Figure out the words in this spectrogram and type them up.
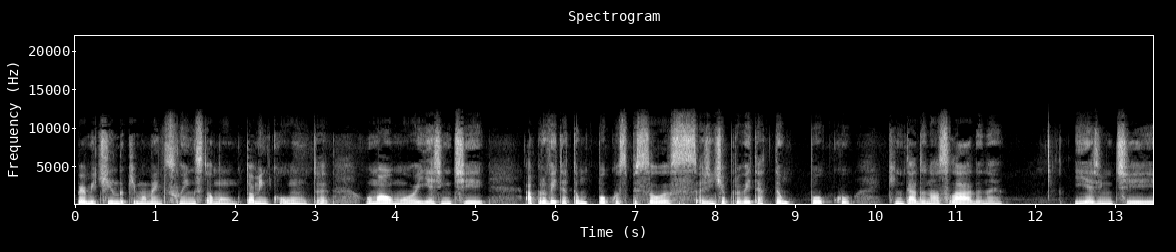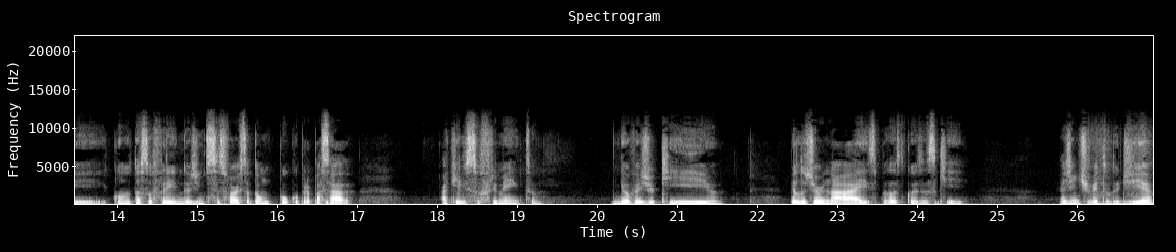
permitindo que momentos ruins tomam, tomem conta, o mau humor, e a gente aproveita tão pouco as pessoas, a gente aproveita tão pouco quem tá do nosso lado, né? E a gente, quando tá sofrendo, a gente se esforça tão pouco para passar aquele sofrimento. E eu vejo que pelos jornais, pelas coisas que a gente vê todo dia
